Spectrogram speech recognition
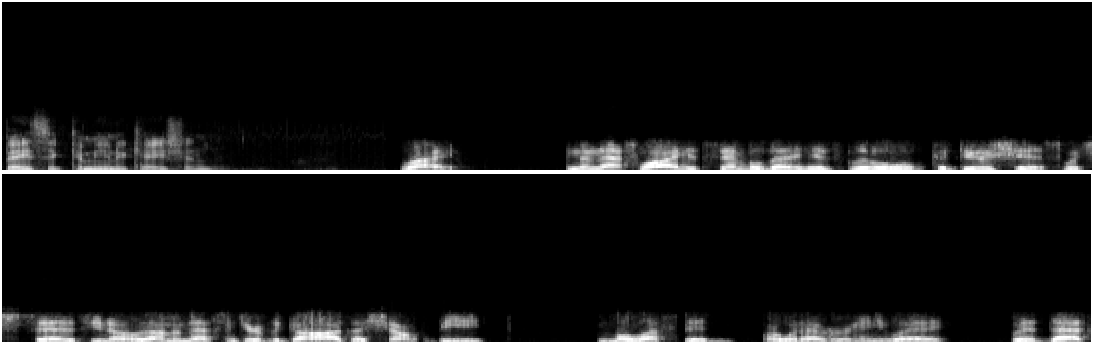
Basic communication. Right. And then that's why his symbol, that his little caduceus, which says, you know, I'm a messenger of the gods, I shan't be molested or whatever in any way. But that's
